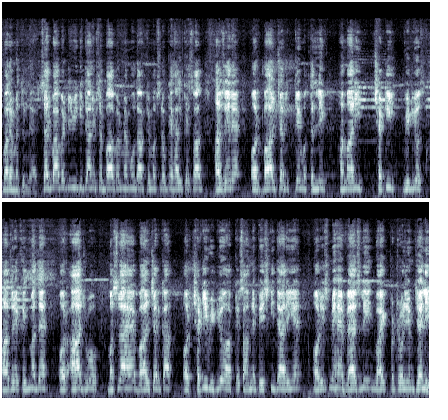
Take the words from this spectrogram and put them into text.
वरहमतुल्लाह। सर बाबर टीवी की जानब से बाबर महमूद आपके मसलों के हल के साथ हाजिर है और बालचर के मतलब हमारी छठी वीडियो हाजिर खिदमत है और आज वो मसला है बालचर का और छठी वीडियो आपके सामने पेश की जा रही है। और इसमें है वैजलिन वाइट पेट्रोलियम जेली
